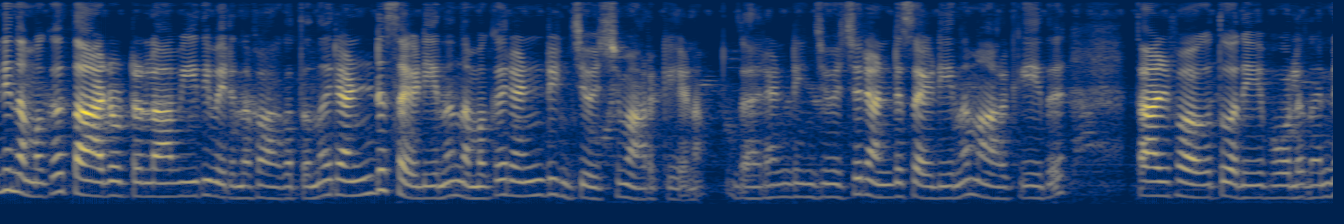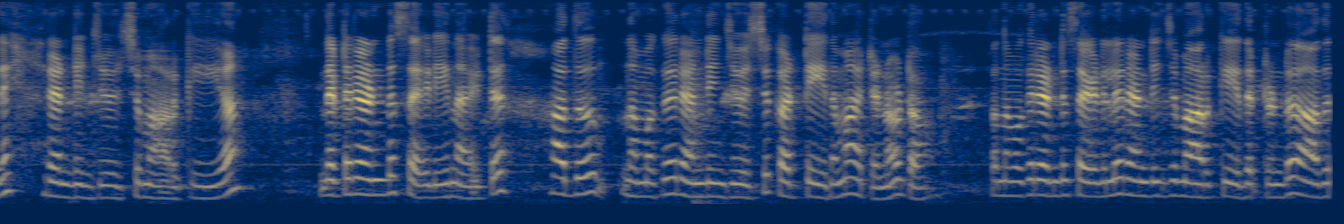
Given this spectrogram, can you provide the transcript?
ഇനി നമുക്ക് താഴോട്ടുള്ള ആ വീതി വരുന്ന ഭാഗത്തുനിന്ന് രണ്ട് സൈഡിൽ നിന്ന് നമുക്ക് രണ്ട് ഇഞ്ച് വെച്ച് മാർക്ക് ചെയ്യണം. ഇതാ രണ്ട് ഇഞ്ച് വെച്ച് രണ്ട് സൈഡിൽ നിന്ന് മാർക്ക് ചെയ്ത് താഴ്ഭാഗത്തും അതേപോലെ തന്നെ രണ്ട് ഇഞ്ച് വെച്ച് മാർക്ക് ചെയ്യുക എന്നിട്ട് രണ്ട് സൈഡിൽ നിന്നായിട്ട് അത് നമുക്ക് രണ്ടിഞ്ച് വെച്ച് കട്ട് ചെയ്ത് മാറ്റണം കേട്ടോ. അപ്പോൾ നമുക്ക് രണ്ട് സൈഡിൽ രണ്ടിഞ്ച് മാർക്ക് ചെയ്തിട്ടുണ്ട്. അത്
